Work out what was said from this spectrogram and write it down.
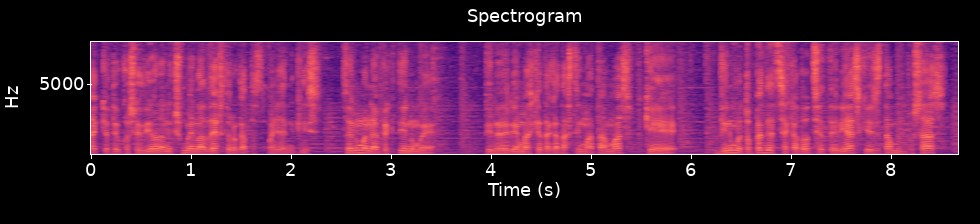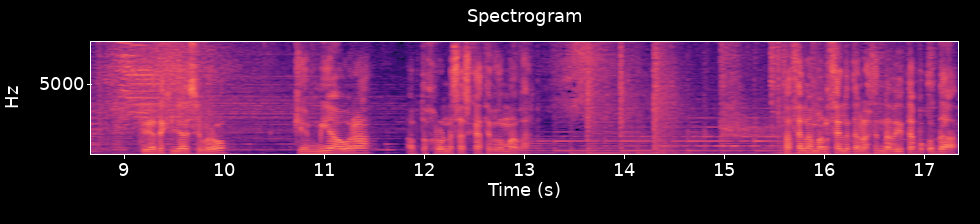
21 και το 22 να ανοίξουμε ένα δεύτερο κατάστημα λιανική. Θέλουμε να επεκτείνουμε την εταιρεία μας και τα καταστήματά μας και δίνουμε το 5% της εταιρείας και ζητάμε από εσάς 30.000 ευρώ και μία ώρα από το χρόνο σας κάθε εβδομάδα. Θα θέλαμε, αν θέλετε, να έρθετε να δείτε από κοντά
